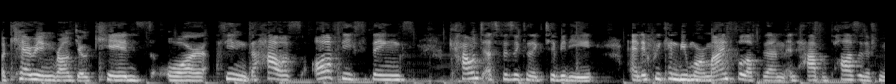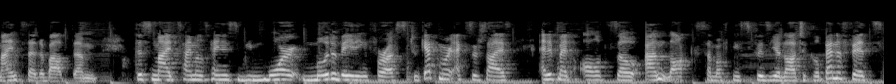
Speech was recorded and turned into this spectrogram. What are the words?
or carrying around your kids or cleaning the house. All of these things count as physical activity. And if we can be more mindful of them and have a positive mindset about them, this might simultaneously be more motivating for us to get more exercise. And it might also unlock some of these physiological benefits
